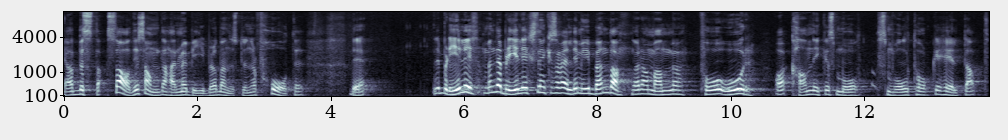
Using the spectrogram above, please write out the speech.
Jeg har stadig savnet det her med Bibel og bønnestunder. Å få til det det liksom, men det blir liksom ikke så veldig mye bønn da, når en mann med få ord og kan ikke smalltalke i hele tatt.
